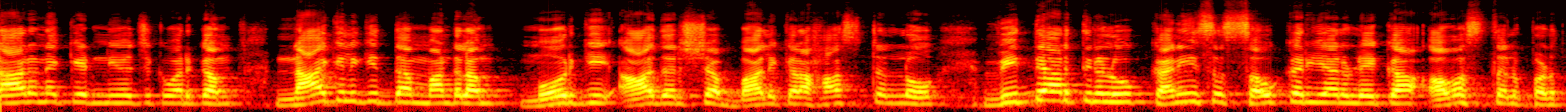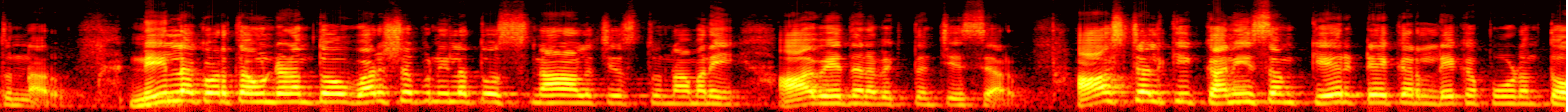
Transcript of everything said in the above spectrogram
నారాయణఖేడ్ నియోజకవర్గం నాగిలిగిద్ద మండలం మోర్గి ఆదర్శ బాలికల హాస్టల్లో విద్యార్థినులు కనీస సౌకర్యాలు లేక అవస్థలు పడుతున్నారు. నీళ్ళ కొరత ఉండడంతో వర్షపు నీళ్ళతో స్నానాలు చేస్తున్నామని ఆవేదన వ్యక్తం చేశారు. హాస్టల్కి కనీసం కేర్ టేకర్ లేకపోవడంతో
